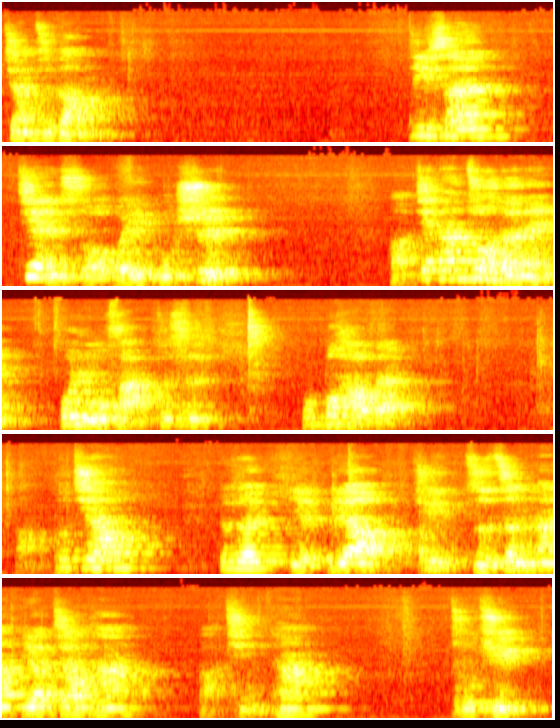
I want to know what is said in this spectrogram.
这样知道吗？第三，见所为不是，啊，见他做的呢不如法，就是不不好的，啊，不教，就是说也不要去指正他，不要教他，啊，请他出去，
